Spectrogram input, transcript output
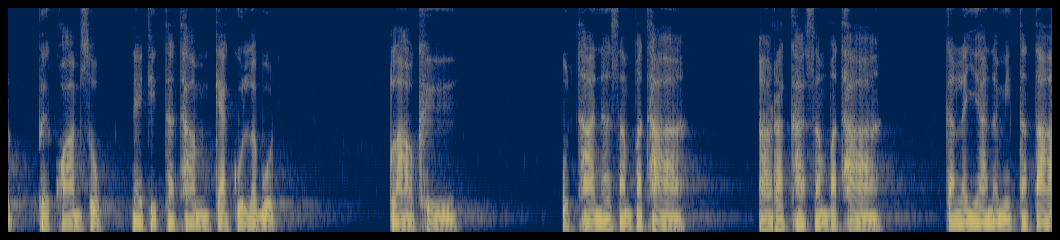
ชน์เพื่อความสุขในทิฏฐธรรมแก่กุลบุตร กล่าวคือ อุทานสัมปทา อารักขาสัมปทา กัลยาณมิตตา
